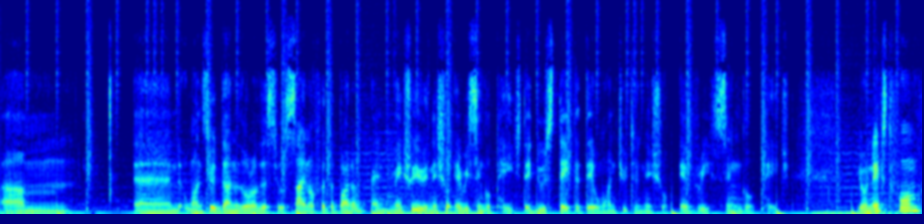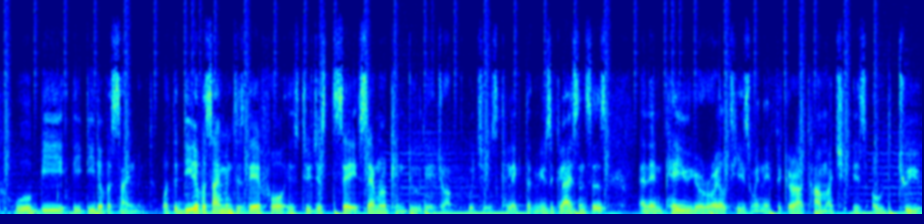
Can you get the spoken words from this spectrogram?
Um, and once you're done with all of this, you'll sign off at the bottom and make sure you initial every single page. They do state that they want you to initial every single page. Your next form will be the deed of assignment. What the deed of assignment is there for is to just say Samro can do their job, which is collect the music licenses and then pay you your royalties when they figure out how much is owed to you.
